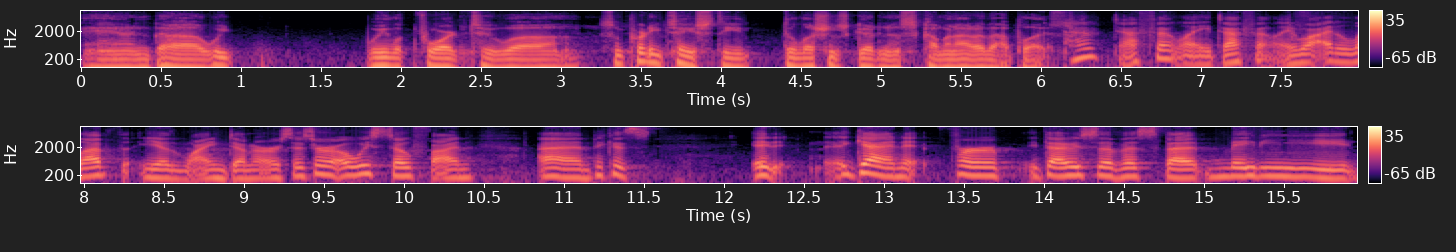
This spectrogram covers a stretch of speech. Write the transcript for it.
and uh, we we look forward to uh, some pretty tasty, delicious goodness coming out of that place. Oh, definitely, definitely. Well, I love the, you know the wine dinners. Those are always so fun, um, because it again for those of us that maybe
